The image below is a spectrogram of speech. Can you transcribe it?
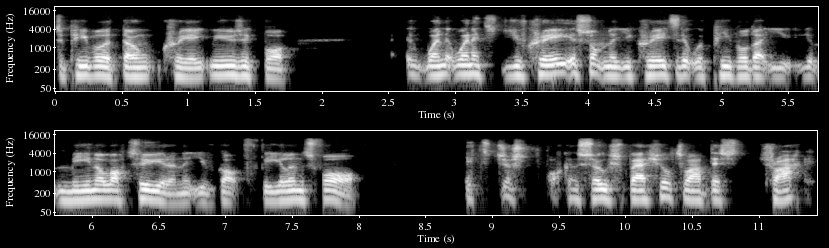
to people that don't create music, but when when it's you've created something that you created it with people that you mean a lot to you and that you've got feelings for, it's just fucking so special to have this track.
